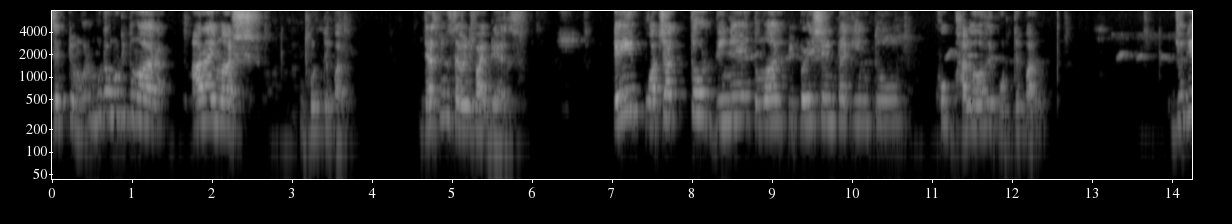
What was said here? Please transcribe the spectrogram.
সেপ্টেম্বর, মোটামুটি তোমার আড়াই মাস ধরতে পারো। That's mean seventy five days এই পঁচাত্তর দিনে তোমার প্রিপারেশনটা কিন্তু খুব ভালোভাবে করতে পারো। যদি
